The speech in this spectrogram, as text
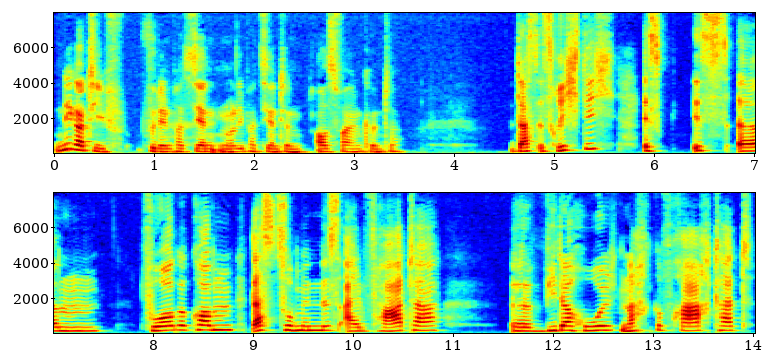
negativ für den Patienten oder die Patientin ausfallen könnte. Das ist richtig. Es ist ähm, vorgekommen, dass zumindest ein Vater äh, wiederholt nachgefragt hat,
